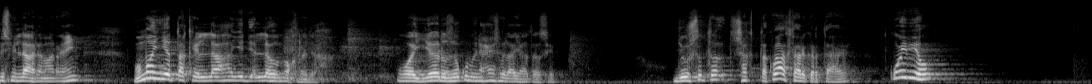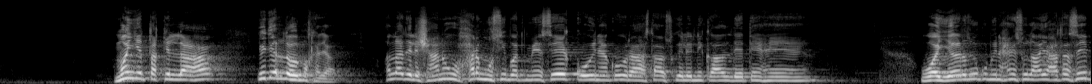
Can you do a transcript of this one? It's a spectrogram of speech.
بسم اللہ الرحمن الرحیم۔ ممن یہ تق اللہ یہ اللہ مخرجہ وہ یہ رزوق میں نہیں سلا جاتا سے جو شخص تقوا اختیار کرتا ہے، کوئی بھی ہو۔ من یہ اللہ یہ اللہ مخرجہ اللہ جل شانہ ہر مصیبت میں سے کوئی نہ کوئی راستہ اس کے لیے نکال دیتے ہیں۔ وہ یرز کو بن صلاح حتصب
